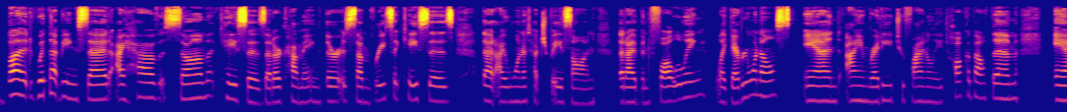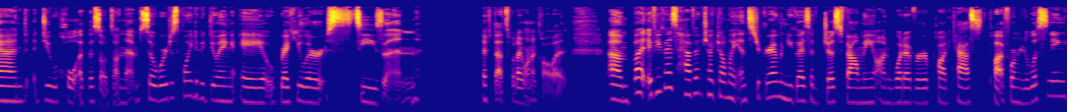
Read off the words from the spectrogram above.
But with that being said, I have some cases that are coming. There is some recent cases that I want to touch base on that I've been following like everyone else, and I am ready to finally talk about them and do whole episodes on them. So we're just going to be doing a regular season if that's what I want to call it. Um, but if you guys haven't checked out my Instagram and you guys have just found me on whatever podcast platform you're listening,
